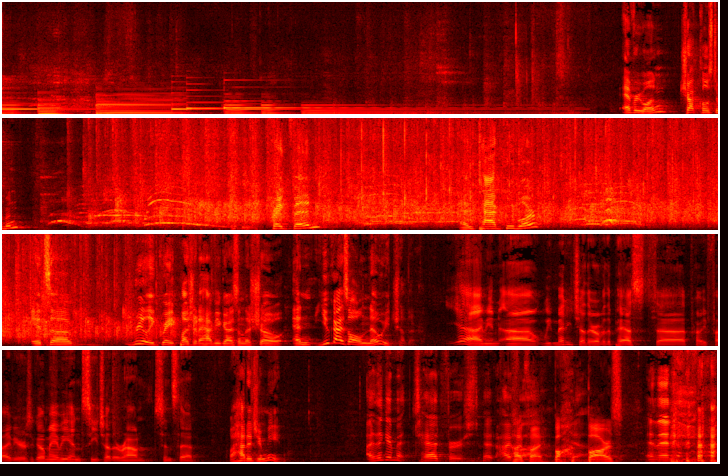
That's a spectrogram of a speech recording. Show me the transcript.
Everyone, Chuck Klosterman, Craig Finn, and Tad Kubler. It's a really great pleasure to have you guys on the show. And you guys all know each other. Yeah, I mean, uh, we met each other over the past uh, probably five years ago, maybe, and see each other around since then. Well, how did you meet? I think I met Tad first at Hi-Fi. Hi-Fi, ba- Yeah. bars. And then,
